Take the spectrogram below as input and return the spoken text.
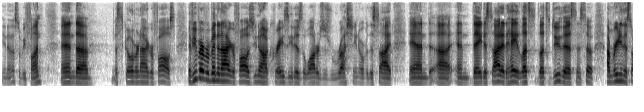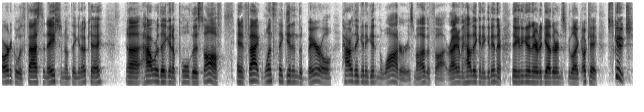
you know, this will be fun. And uh, Let's go over Niagara Falls. If you've ever been to Niagara Falls, you know how crazy it is. The water's just rushing over the side, and uh, and they decided, hey, let's let's do this. And so I'm reading this article with fascination. I'm thinking, okay, uh, how are they going to pull this off? And in fact, once they get in the barrel, how are they going to get in the water? Is my other thought, right? I mean, how are they going to get in there? They're going to get in there together and just be like, okay, scooch,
